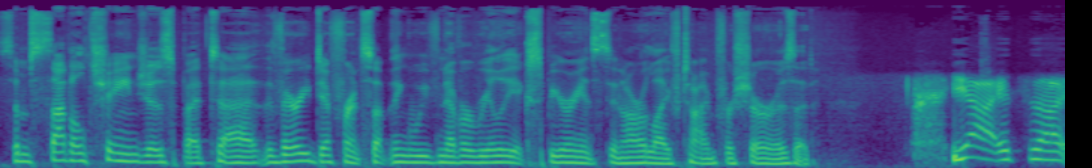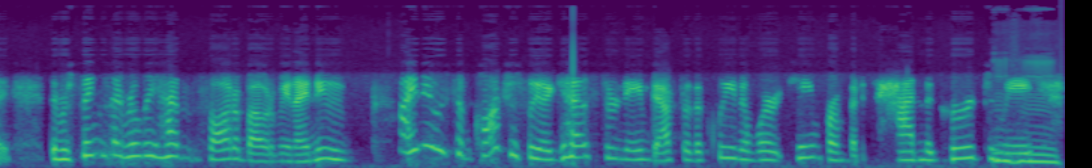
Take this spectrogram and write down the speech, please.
Some subtle changes, but uh, very different, something we've never really experienced in our lifetime for sure, is it? Yeah, it's uh, there were things I really hadn't thought about. I mean, I knew I knew subconsciously, I guess, they're named after the Queen and where it came from, but it hadn't occurred to mm-hmm. me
